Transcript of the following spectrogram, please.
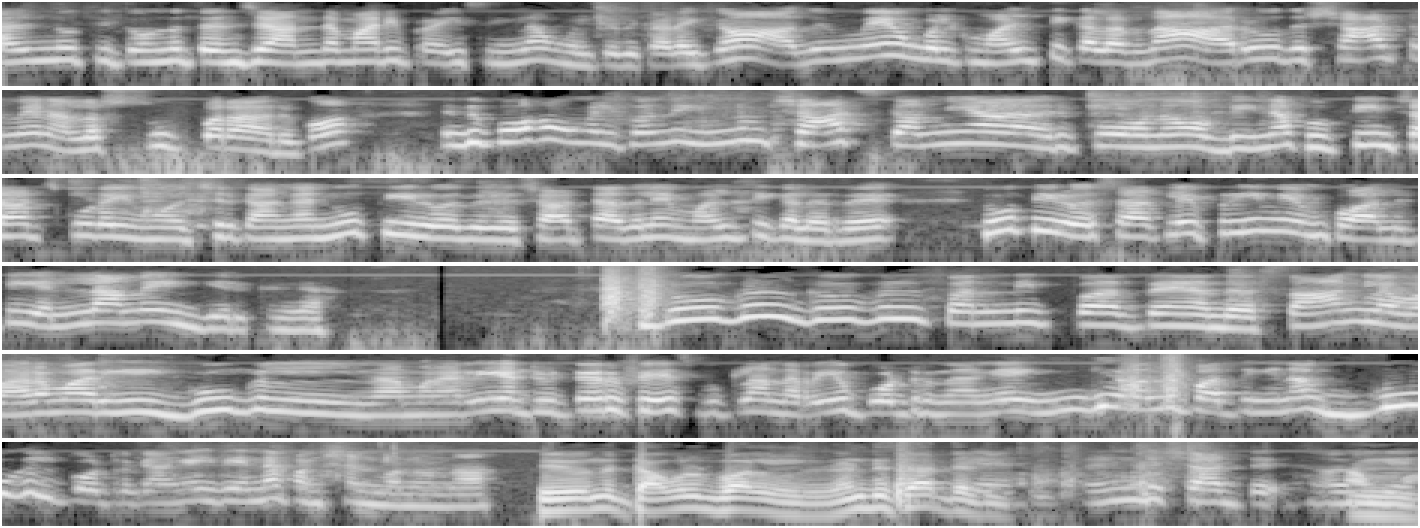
எழுநூத்தி தொண்ணூத்தஞ்சு அந்த மாதிரி பிரைசிங்ல உங்களுக்கு இது கிடைக்கும். அதுவுமே உங்களுக்கு மல்டி கலர் தான். அறுபது ஷார்ட்டுமே நல்லா சூப்பரா இருக்கும். இது போக உங்களுக்கு வந்து இன்னும் ஷார்ட்ஸ் கம்மியா இருக்கணும் அப்படின்னா 15 ஷார்ட்ஸ் கூட இவங்க வச்சிருக்காங்க. நூத்தி இருபது ஷார்ட் அதுலயே மல்டி கலரு நூத்தி இருபது ஷார்ட்லயே ப்ரீமியம் குவாலிட்டி எல்லாமே இங்க இருக்குங்க. கூகுள் கூகுள் பண்ணி பார்த்தேன். அந்த சாங்ல வர மாதிரி கூகுள் நம்ம நிறைய ட்விட்டர் ஃபேஸ்புக்லாம் நிறைய போட்டிருந்தாங்க. இங்க வந்து பாத்தீங்கன்னா கூகுள் போட்டிருக்காங்க. இது என்ன ஃபங்க்ஷன் பண்ணணும்னா இது வந்து டபுள் பால் ரெண்டு ஷாட் அடிக்கும். ரெண்டு ஷாட் ஆமா.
